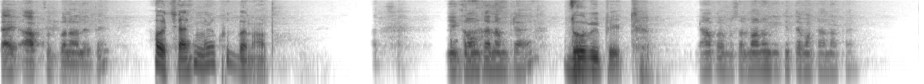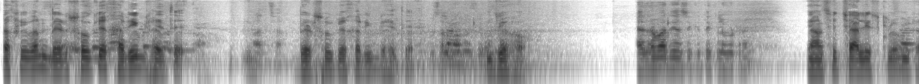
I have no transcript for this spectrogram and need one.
चाय आप खुद बना लेते हैं? और चाय मैं खुद बनाता हूँ। ये गाँव का नाम क्या है? धोबी पेट। यहाँ पर मुसलमानों के कितने मकान आता है? तकरीबन डेढ़ सौ के करीब रहते। अच्छा। डेढ़ सौ के करीब रहते। मुसलमानों के। जी हो। हैदराबाद यहाँ से कितने किलोमीटर है? यहाँ से चालीस किलोमीटर।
